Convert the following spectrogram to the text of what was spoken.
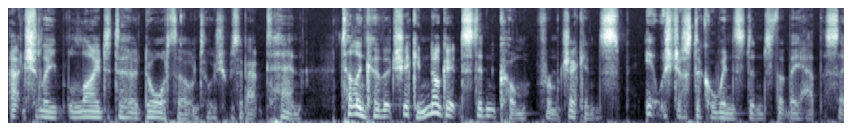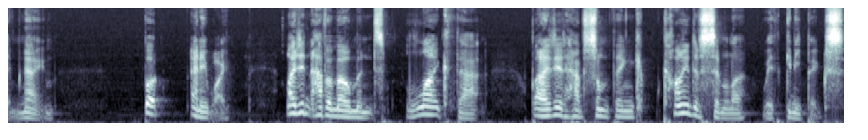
actually lied to her daughter until she was about 10, telling her that chicken nuggets didn't come from chickens. It was just a coincidence that they had the same name. But anyway, I didn't have a moment like that, but I did have something kind of similar with guinea pigs.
